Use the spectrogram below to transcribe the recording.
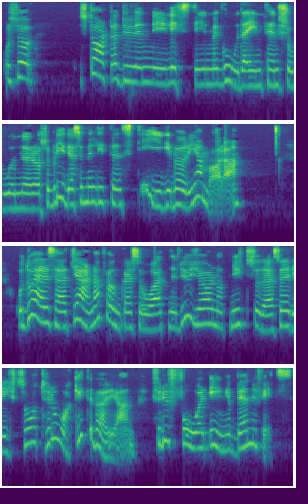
Och så startar du en ny livsstil med goda intentioner och så blir det som en liten stig i början bara. Och då är det så här att hjärnan funkar så att när du gör något nytt sådär så är det så tråkigt i början. För du får inga benefits.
